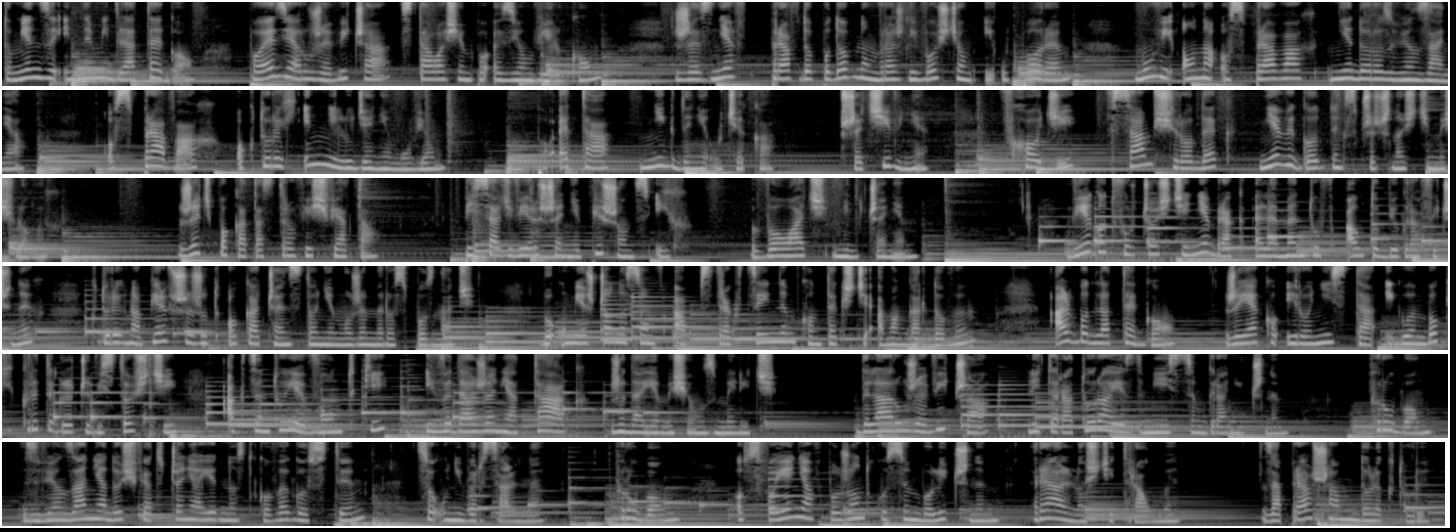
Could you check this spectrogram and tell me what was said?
To między innymi dlatego poezja Różewicza stała się poezją wielką, że z nieprawdopodobną wrażliwością i uporem mówi ona o sprawach nie do rozwiązania, o sprawach, o których inni ludzie nie mówią. Poeta nigdy nie ucieka, przeciwnie, wchodzi w sam środek niewygodnych sprzeczności myślowych. Żyć po katastrofie świata, pisać wiersze nie pisząc ich, wołać milczeniem. W jego twórczości nie brak elementów autobiograficznych, których na pierwszy rzut oka często nie możemy rozpoznać, bo umieszczone są w abstrakcyjnym kontekście awangardowym, albo dlatego, że jako ironista i głęboki krytyk rzeczywistości akcentuje wątki i wydarzenia tak, że dajemy się zmylić. Dla Różewicza literatura jest miejscem granicznym, próbą związania doświadczenia jednostkowego z tym, co uniwersalne, próbą oswojenia w porządku symbolicznym realności traumy. Zapraszam do lektury.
